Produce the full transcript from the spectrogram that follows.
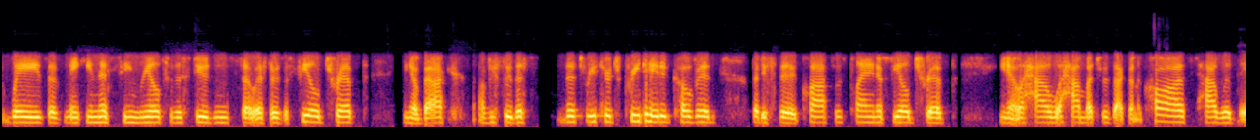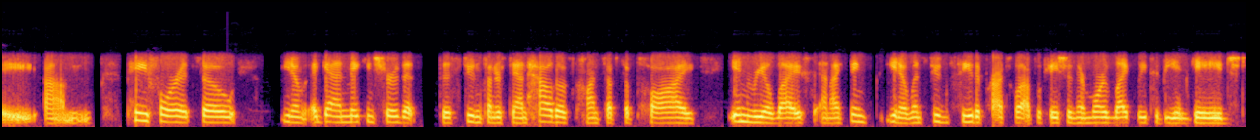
ways of making this seem real to the students. So if there's a field trip, you know, back obviously this this research predated COVID, but if the class was planning a field trip, you know, how how much was that going to cost? How would they um, pay for it? So, you know, again, making sure that the students understand how those concepts apply in real life. And I think, you know, when students see the practical application, they're more likely to be engaged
